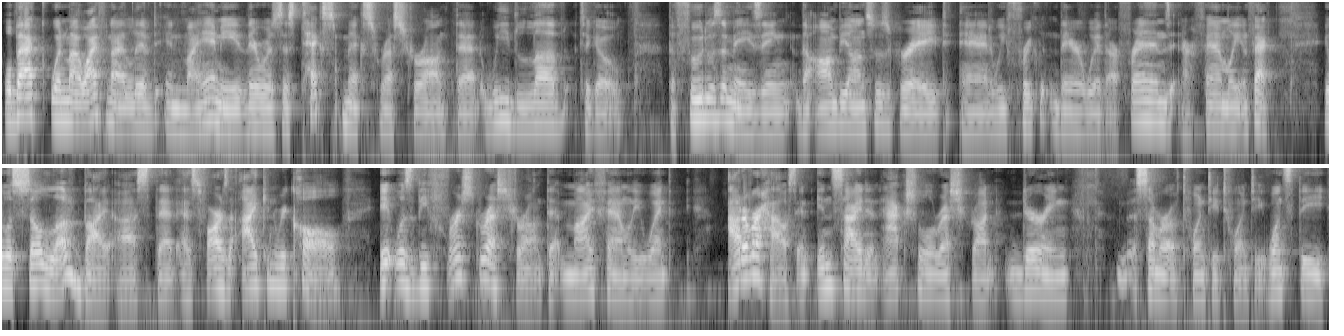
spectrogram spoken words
Well, back when my wife and I lived in Miami, there was this Tex Mex restaurant that we loved to go. The food was amazing, the ambiance was great, and we frequented there with our friends and our family. In fact, it was so loved by us that, as far as I can recall, it was the first restaurant that my family went out of our house and inside an actual restaurant during the summer of 2020. Once the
